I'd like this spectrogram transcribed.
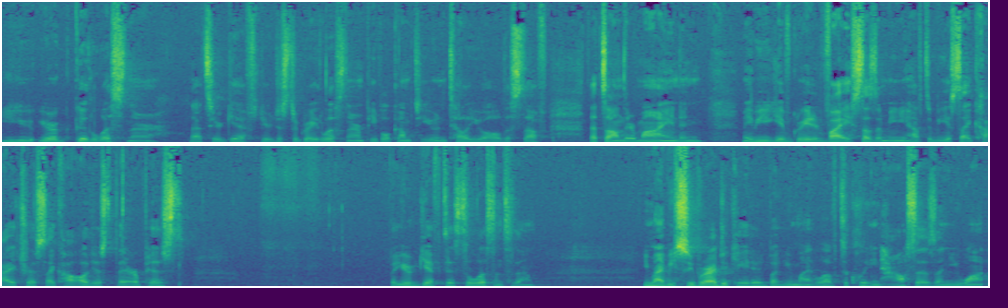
you, you're a good listener that's your gift. You're just a great listener, and people come to you and tell you all the stuff that's on their mind. And maybe you give great advice. Doesn't mean you have to be a psychiatrist, psychologist, therapist. But your gift is to listen to them. You might be super educated, but you might love to clean houses and you want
